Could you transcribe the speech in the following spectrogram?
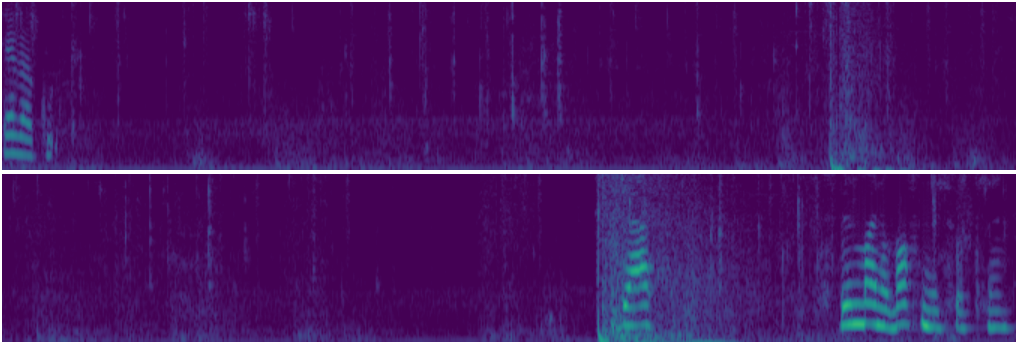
Der war gut. Ja. Ich will meine Waffen nicht sortieren.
